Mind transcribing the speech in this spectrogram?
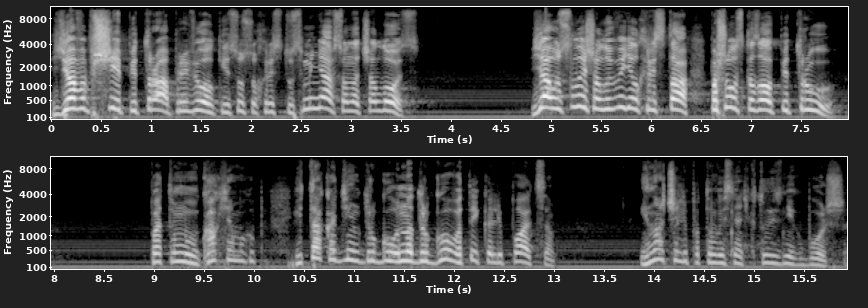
Я вообще Петра привел к Иисусу Христу. С меня все началось. Я услышал, увидел Христа, пошел сказал Петру. Поэтому как я могу... И так один другого, на другого тыкали пальцем. И начали потом выяснять, кто из них больше.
